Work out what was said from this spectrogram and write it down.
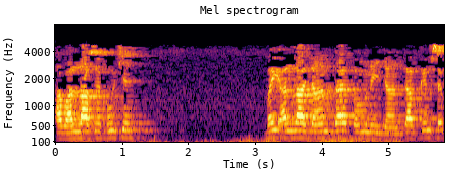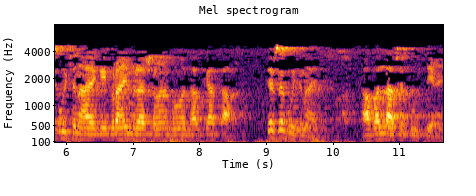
اب اللہ سے پوچھیں بھائی اللہ جانتا ہے، تم نہیں جانتا اب کن سے پوچھنا ہے کہ ابراہیم علیہ السلام کا مذہب کیا تھا؟ کس سے پوچھنا ہے؟ اب اللہ سے پوچھتے ہیں۔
